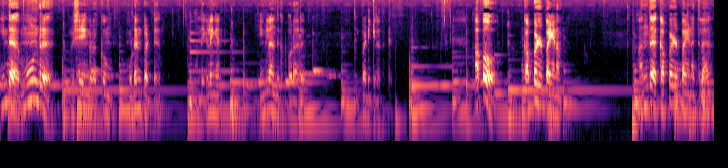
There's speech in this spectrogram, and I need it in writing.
இந்த மூன்று விஷயங்களுக்கும் உடன்பட்டு அந்த இளைஞன் இங்கிலாந்துக்கு போகிறாரு படிக்கிறதுக்கு. அப்போ கப்பல் பயணம். அந்த கப்பல் பயணத்தில்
